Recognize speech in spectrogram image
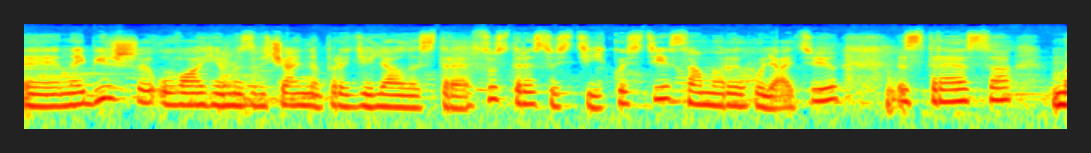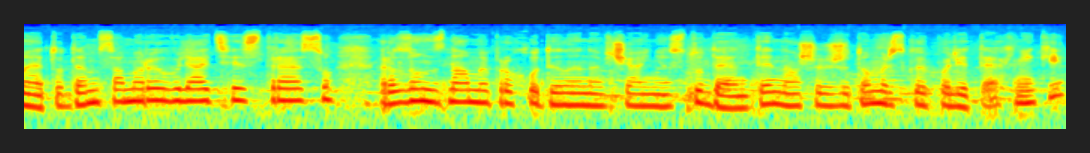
Е, Найбільше уваги ми, звичайно, приділяли стресу, стресостійкості, саморегуляцію стреса, методам саморегуляції стресу. Разом з нами проходили навчання студенти нашої Житомирської політехніки,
